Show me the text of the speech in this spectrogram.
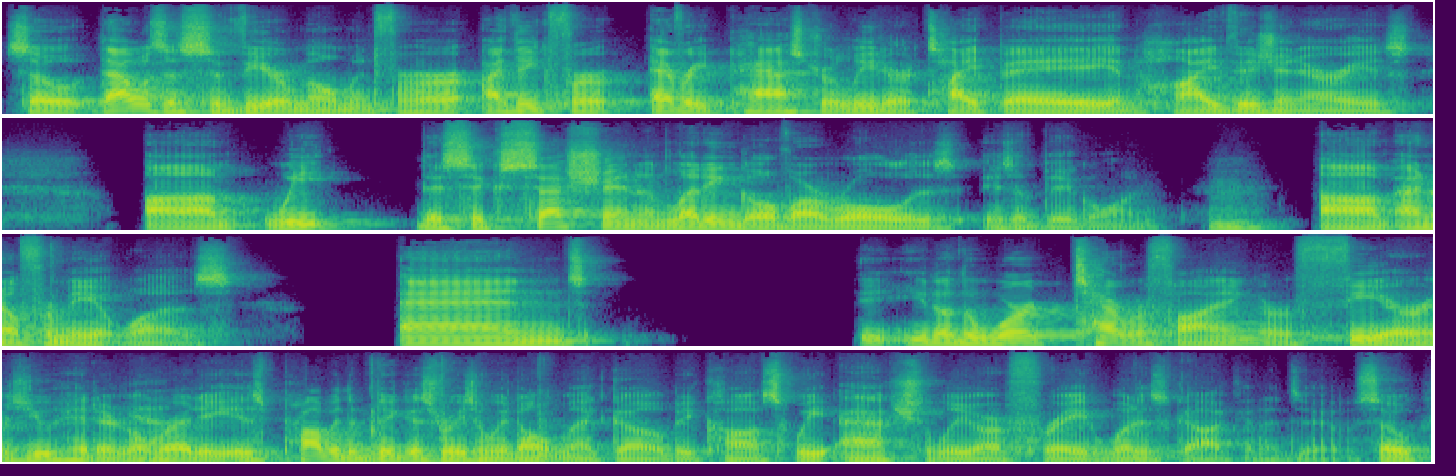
So that was a severe moment for her. I think for every pastor leader, type A and high visionaries, um, we the succession and letting go of our role is is a big one. Um, I know for me it was, and you know the word terrifying or fear, as you hit it already, is probably the biggest reason we don't let go because we actually are afraid. What is God going to do? So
